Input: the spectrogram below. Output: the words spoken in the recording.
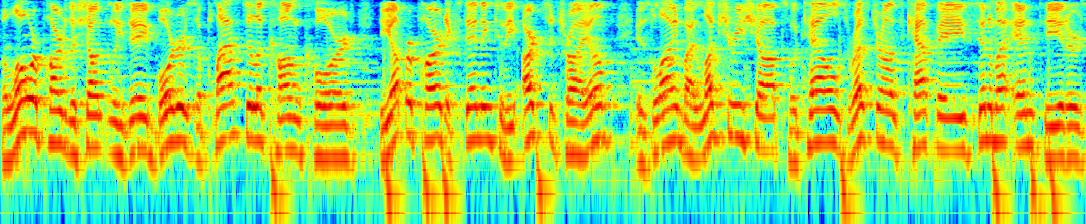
The lower part of the Champs-Élysées borders the Place de la Concorde. The upper part, extending to the Arc de Triomphe, is lined by luxury shops, hotels, restaurants, cafes, cinema, and theaters.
